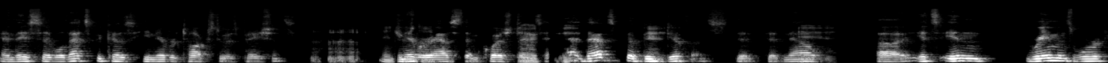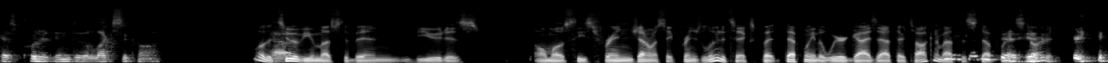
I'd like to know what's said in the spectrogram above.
and they said, Well, that's because he never talks to his patients. He never asks them questions. That, that's a big difference that, that now yeah. Uh, it's in Raymond's work has put it into the lexicon. Well, the uh, two of you must have been viewed as almost these fringe, I don't want to say fringe lunatics, but definitely the weird guys out there talking about this stuff when it started. Pretty,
